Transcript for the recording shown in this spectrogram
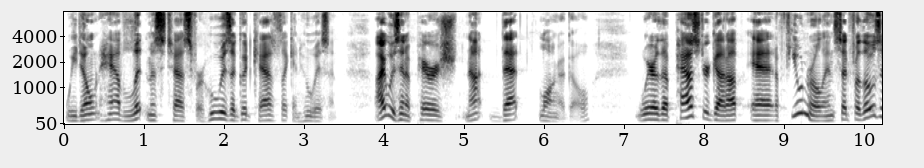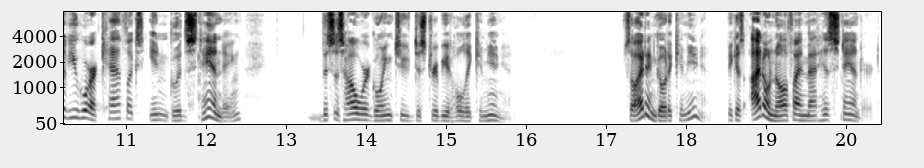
We don't have litmus tests for who is a good Catholic and who isn't. I was in a parish not that long ago where the pastor got up at a funeral and said, For those of you who are Catholics in good standing, this is how we're going to distribute Holy Communion. So I didn't go to communion because I don't know if I met his standard.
